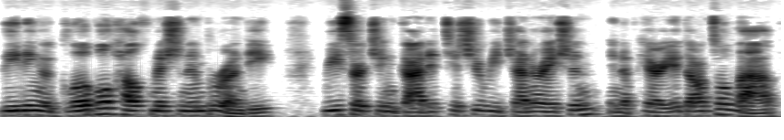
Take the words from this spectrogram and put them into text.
leading a global health mission in Burundi, researching guided tissue regeneration in a periodontal lab,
